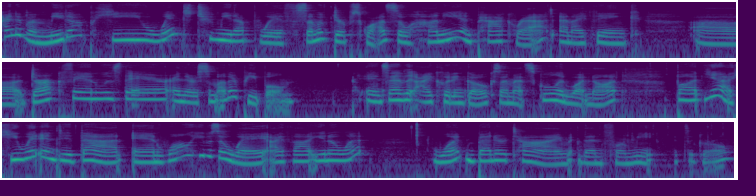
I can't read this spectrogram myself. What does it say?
kind of a meetup. He went to meet up with some of Derp Squad, so Honey and Pack Rat, and I think uh, Darkphan was there, and there were some other people. And sadly, I couldn't go because I'm at school and whatnot. But yeah, he went and did that, and while he was away, I thought, you know what? What better time than for me? It's a girl.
